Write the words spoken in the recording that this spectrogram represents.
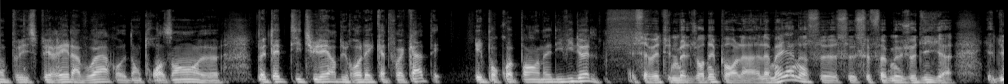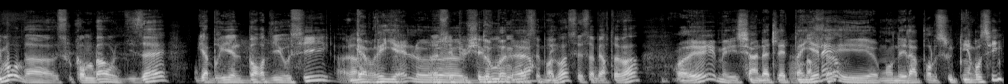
on peut espérer la voir dans 3 ans peut-être titulaire du relais 4x4 et pourquoi pas en individuel. Et ça va être une belle journée pour la, la Mayenne, hein, ce, ce, ce, fameux jeudi. Il y a, il y a du monde. Hein. Soukamba, on le disait. Gabriel Bordi aussi. Alors, Gabriel, là, c'est plus chez de vous, bonheur, mais bon, c'est pas loin, c'est Saint-Berthevin. Oui, mais c'est un athlète Un mayennais marcheur. et on est là pour le soutenir aussi.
